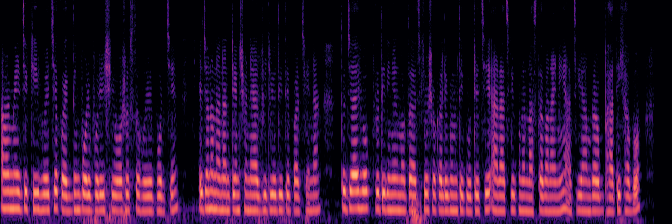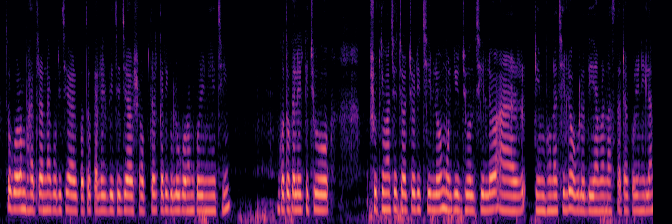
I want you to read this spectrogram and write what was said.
আমার মেয়ের যে কী হয়েছে, কয়েকদিন পরে পরে সে অসুস্থ হয়ে পড়ছে। এজন্য নানান টেনশনে আর ভিডিও দিতে পারছি না। তো যাই হোক, প্রতিদিনের মতো আজকেও সকালে ঘুম থেকে উঠেছি আর আজকে কোনো নাস্তা বানাইনি। আজকে আমরা ভাতই খাব। তো গরম ভাত রান্না করেছি আর গতকালের বেঁচে যাওয়া সব তরকারিগুলো গরম করে নিয়েছি। গতকালের কিছু শুটকি মাছের চচ্চড়ি ছিল, মুরগির ঝোল ছিল আর ডিম ভুনা ছিল, ওগুলো দিয়ে আমরা নাস্তাটা করে নিলাম।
